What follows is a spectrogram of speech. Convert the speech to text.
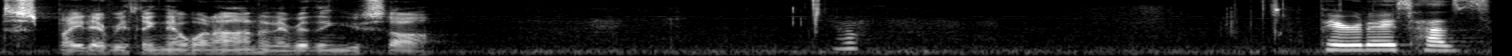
Despite everything that went on and everything you saw. Yeah. Paradise has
